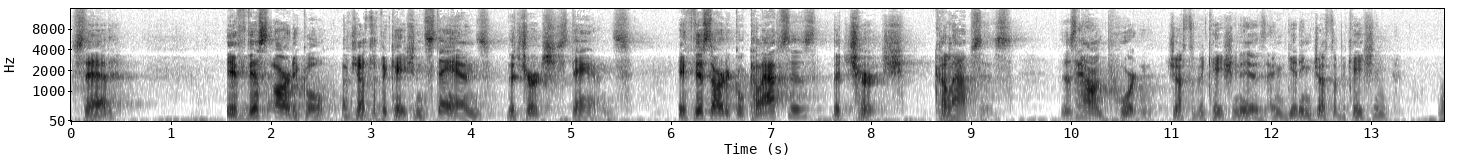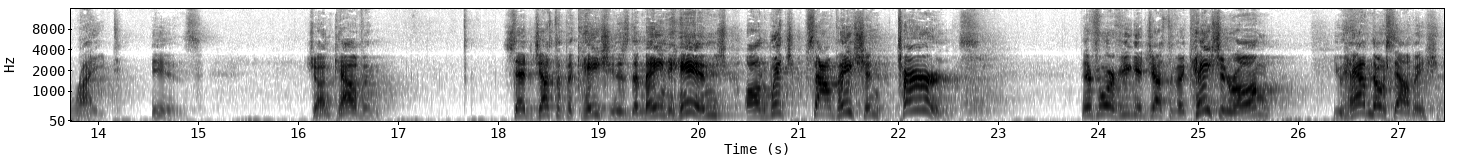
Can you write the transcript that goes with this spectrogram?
said, if this article of justification stands, the church stands. If this article collapses, the church collapses. This is how important justification is and getting justification right is. John Calvin said justification is the main hinge on which salvation turns. Therefore, if you get justification wrong, you have no salvation.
